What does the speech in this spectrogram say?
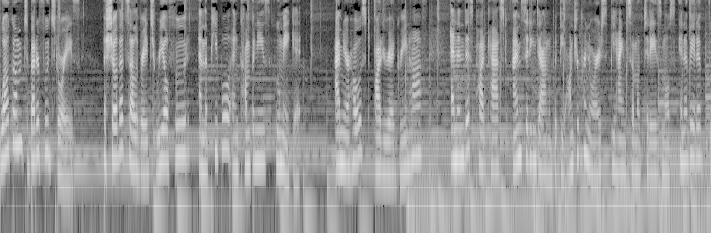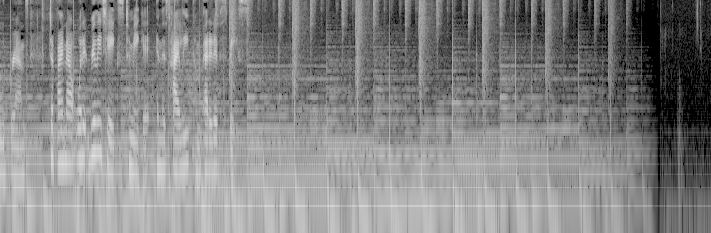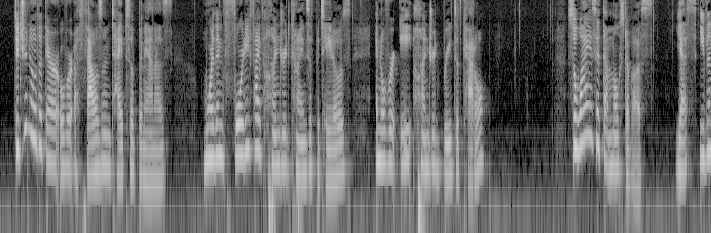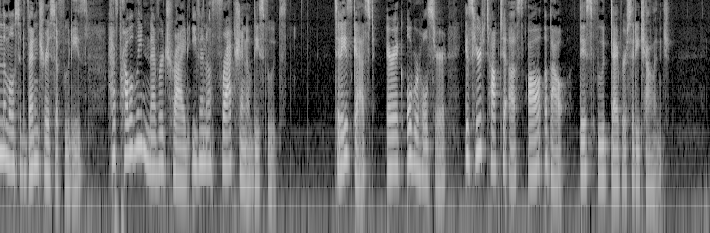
Welcome to Better Food Stories, a show that celebrates real food and the people and companies who make it. I'm your host, Audrey Greenhoff, and in this podcast, I'm sitting down with the entrepreneurs behind some of today's most innovative food brands to find out what it really takes to make it in this highly competitive space. That there are over a thousand types of bananas, more than 4,500 kinds of potatoes, and over 800 breeds of cattle? So, why is it that most of us, yes, even the most adventurous of foodies, have probably never tried even a fraction of these foods? Today's guest, Eric Oberholtzer, is here to talk to us all about this food diversity challenge.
